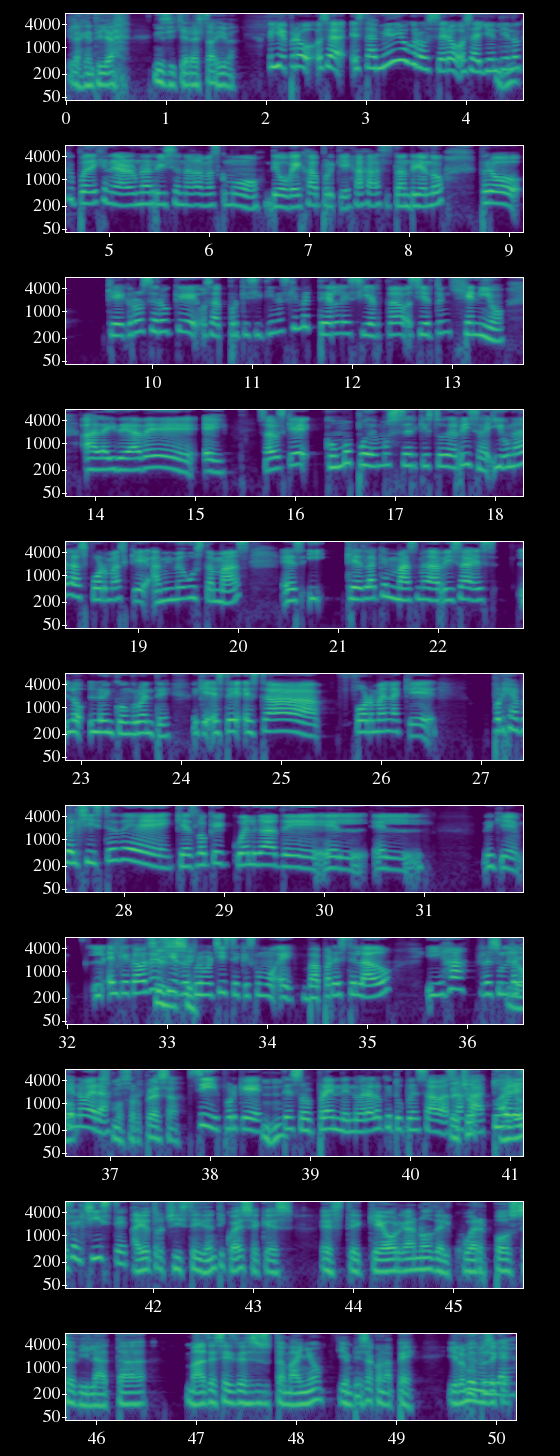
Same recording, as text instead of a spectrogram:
y la gente ya ni siquiera está viva. Oye, pero, o sea, está medio grosero. O sea, yo entiendo que puede generar una risa nada más como de oveja porque, jaja, se están riendo. Pero qué grosero que, o sea, porque si tienes que meterle cierta, cierto ingenio a la idea de, hey, ¿sabes qué? ¿Cómo podemos hacer que esto dé risa? Y una de las formas que a mí me gusta más es, y que es la que más me da risa, es lo, lo incongruente. De que este, esta forma en la que, por ejemplo, el chiste de qué es lo que cuelga de el, el de que el que acabas de Sí, sí, decir, el primer chiste, que es como, hey, va para este lado y ja, Y resulta luego que no era. como sorpresa. Sí, porque Ujú. te sorprende, no era lo que tú pensabas. De hecho, Ajá, tú hay eres el chiste. Hay otro chiste idéntico a ese que es este qué órgano del cuerpo se dilata más de seis veces su tamaño y empieza con la P. Y lo mismo es de que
